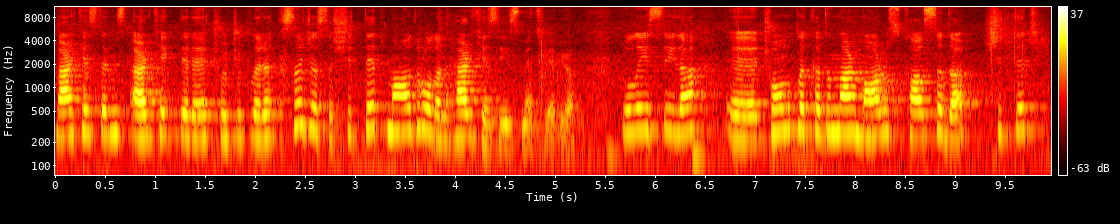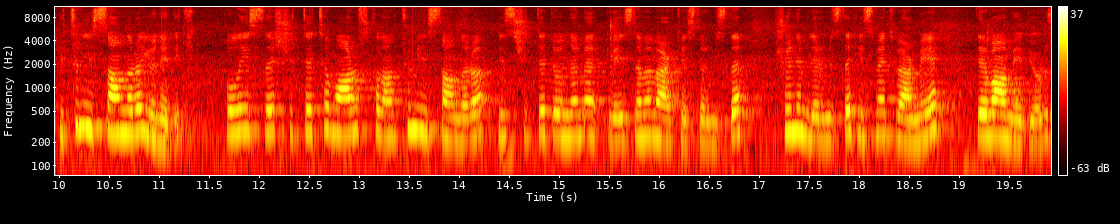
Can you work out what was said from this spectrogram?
Merkezlerimiz erkeklere, çocuklara, kısacası şiddet mağdur olan herkese hizmet veriyor. Dolayısıyla e, çoğunlukla kadınlar maruz kalsa da şiddet bütün insanlara yönelik. Dolayısıyla şiddete maruz kalan tüm insanlara biz şiddet önleme ve izleme merkezlerimizde, şönimlerimizde hizmet vermeye devam ediyoruz.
